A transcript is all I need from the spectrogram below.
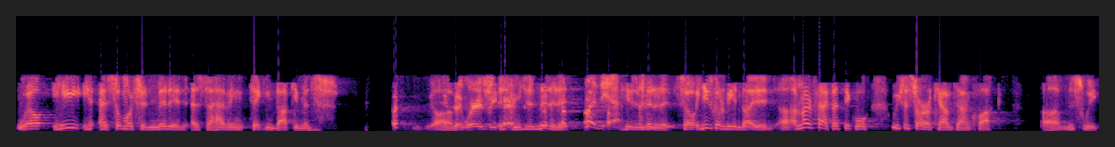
Well, he has so much admitted as to having taken documents. Um, say, where is he at? he's admitted it. Where's he at? He's admitted it. So he's going to be indicted. Uh, as a matter of fact, I think we'll we should start our countdown clock uh, this week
